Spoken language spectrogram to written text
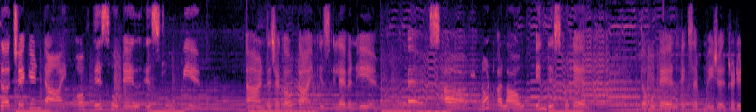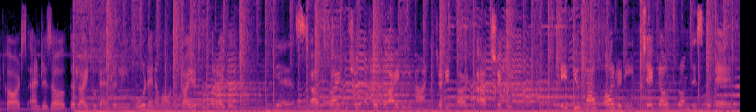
The check-in time of this hotel is 2 p.m. And the checkout time is 11 am. Pets are not allowed in this hotel. The hotel accepts major credit cards and reserve the right to temporarily hold an amount prior to arrival. Guests are required to show a photo ID and credit card at check-in. If you have already checked out from this hotel,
